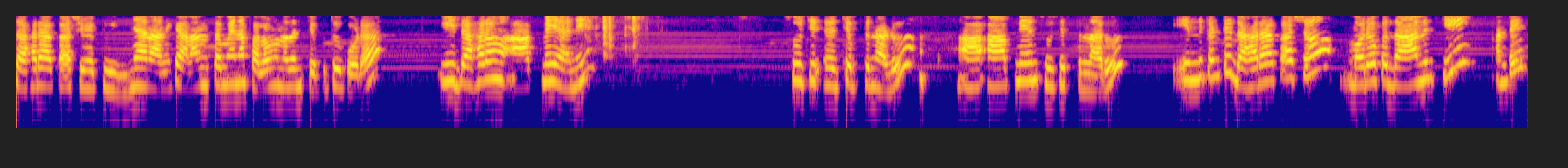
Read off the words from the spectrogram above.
దహరాకాశం యొక్క విజ్ఞానానికి అనంతమైన ఫలం ఉన్నదని చెబుతూ కూడా ఈ దహరం ఆత్మీయ అని సూచి చెప్తున్నాడు. ఆ ఆత్మీయని సూచిస్తున్నారు. ఎందుకంటే దహరాకాశం మరొక దానికి అంటే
